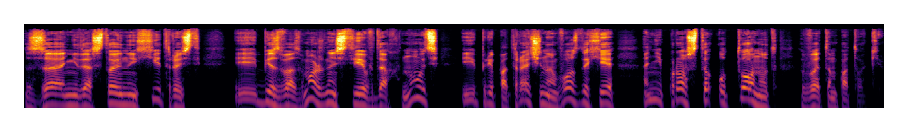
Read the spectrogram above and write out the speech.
за недостойную хитрость, и без возможности вдохнуть, и при потраченном воздухе они просто утонут в этом потоке.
